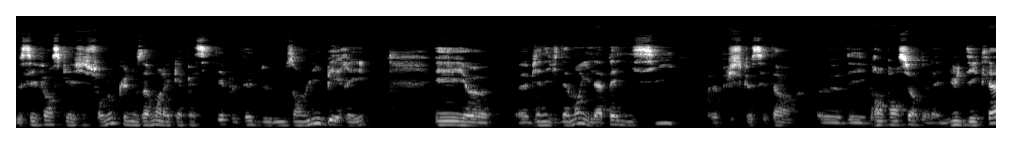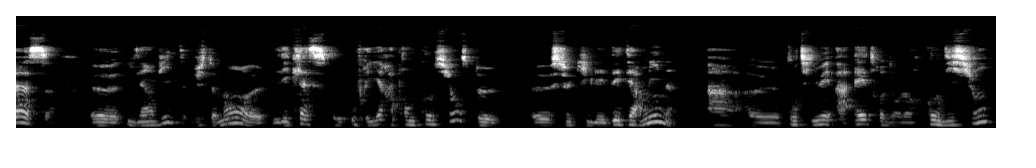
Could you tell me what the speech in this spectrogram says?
de ces forces qui agissent sur nous que nous avons la capacité peut-être de nous en libérer. Et euh, bien évidemment, il appelle ici, puisque c'est un des grands penseurs de la lutte des classes, il invite justement les classes ouvrières à prendre conscience de ce qui les détermine à euh, continuer à être dans leurs conditions,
